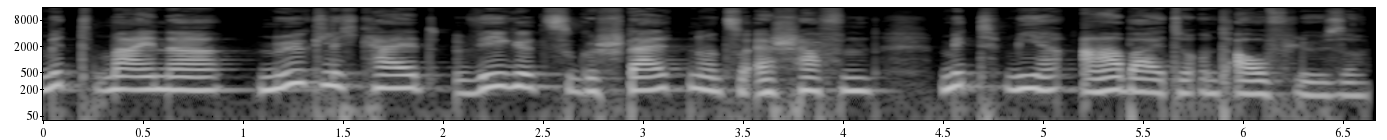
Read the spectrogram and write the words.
mit meiner Möglichkeit, Wege zu gestalten und zu erschaffen, mit mir arbeite und auflöse.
